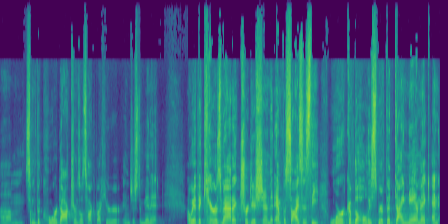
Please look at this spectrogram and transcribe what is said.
um, some of the core doctrines we'll talk about here in just a minute. Uh, we have the charismatic tradition that emphasizes the work of the Holy Spirit, the dynamic and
